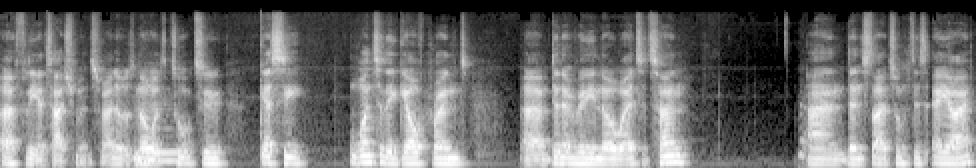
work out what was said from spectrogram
earthly attachments right? There was no one to talk to. Guess he wanted a girlfriend um, didn't really know where to turn and then started talking to this ai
